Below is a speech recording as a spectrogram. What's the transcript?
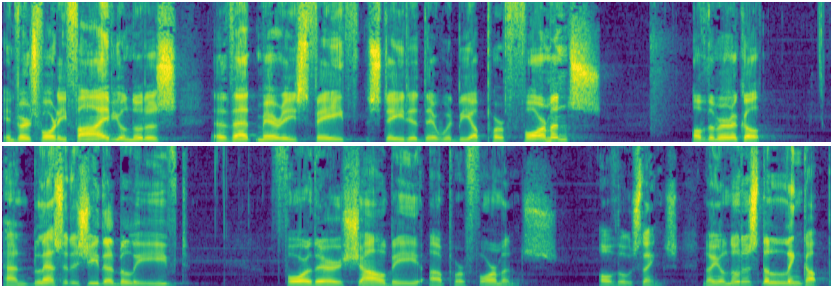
In verse 45, you'll notice uh, that Mary's faith stated there would be a performance of the miracle. And blessed is she that believed, for there shall be a performance of those things. Now you'll notice the link up.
